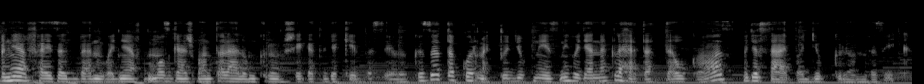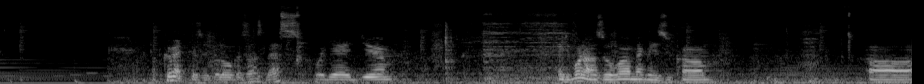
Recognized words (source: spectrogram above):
a nyelvhelyzetben vagy nyelvmozgásban találunk különbséget ugye két beszélő között, akkor meg tudjuk nézni, hogy ennek lehetette oka az, hogy a szájpadjuk különbözik. A következő dolog az az lesz, hogy egy, egy vonalzóval megnézzük a, a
